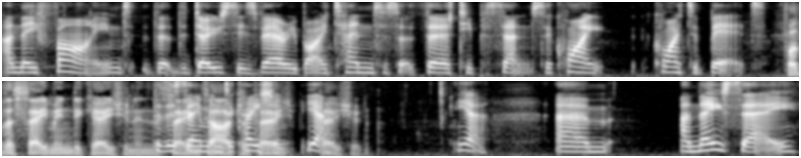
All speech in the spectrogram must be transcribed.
And they find that the doses vary by 10 to 30%, so quite quite a bit. For the same indication in the, the same, same indication. Pa- yeah. patient. Yeah. Um, and they say,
